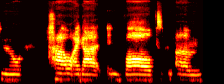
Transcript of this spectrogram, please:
to how I got involved um,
